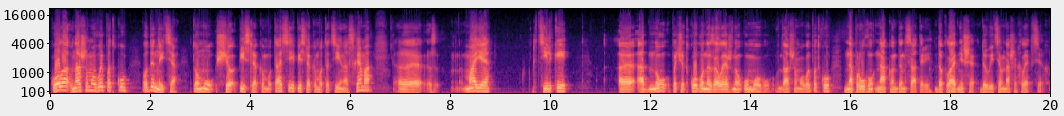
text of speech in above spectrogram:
кола в нашому випадку одиниця, тому що після комутації, після комутаційна схема е, має тільки е, одну початкову незалежну умову, в нашому випадку напругу на конденсаторі. Докладніше дивіться в наших лекціях.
